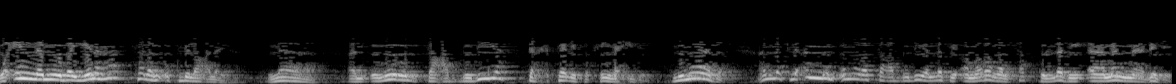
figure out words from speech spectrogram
وإن لم يبينها فلن أقبل عليها. لا الأمور التعبدية تختلف حينئذ. لماذا؟ قال لك لأن الأمور التعبدية التي أمرنا الحق الذي آمنا به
